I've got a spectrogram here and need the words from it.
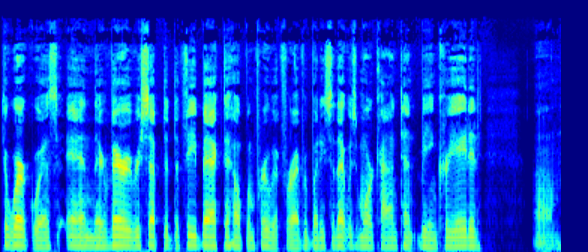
to work with, and they're very receptive to feedback to help improve it for everybody. So that was more content being created. Um,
